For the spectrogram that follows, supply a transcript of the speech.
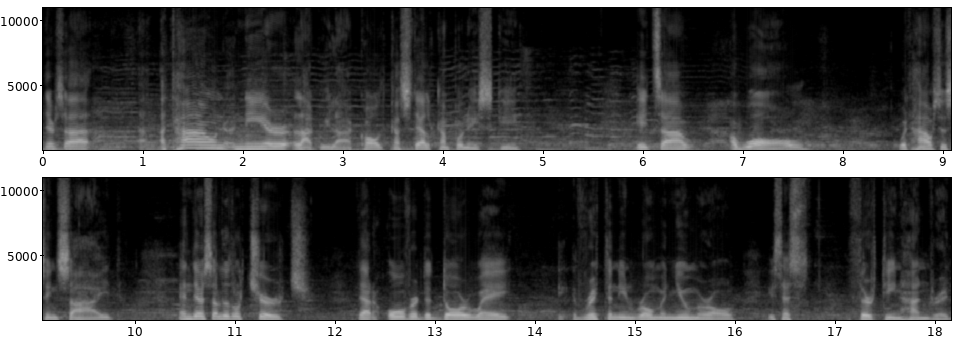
There's a, a town near L'Aquila called Castel Camponeschi. It's a, a wall with houses inside and there's a little church that over the doorway, written in Roman numeral, it says 1300,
